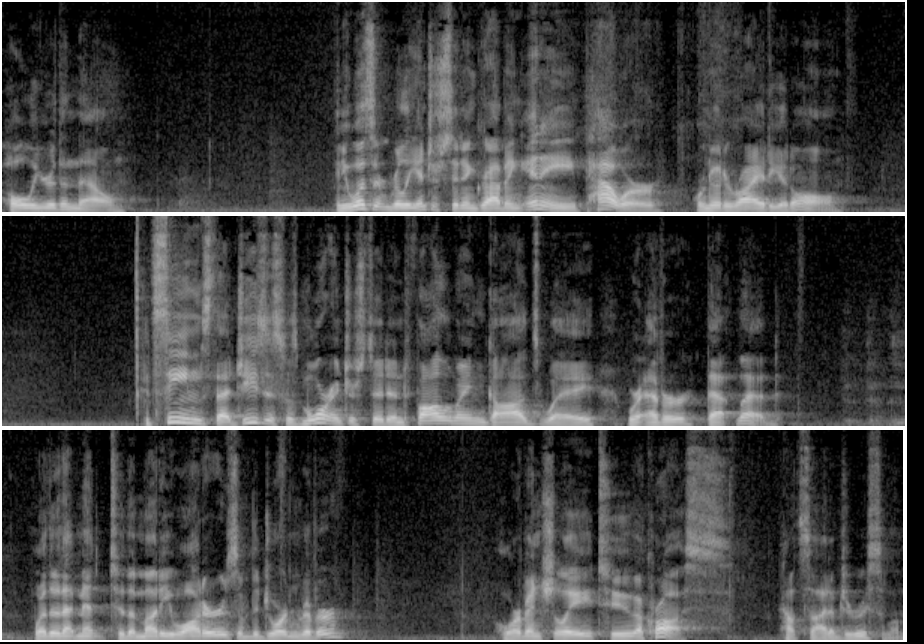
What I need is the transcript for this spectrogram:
holier than thou. And he wasn't really interested in grabbing any power or notoriety at all. It seems that Jesus was more interested in following God's way wherever that led, whether that meant to the muddy waters of the Jordan River or eventually to a cross outside of Jerusalem.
